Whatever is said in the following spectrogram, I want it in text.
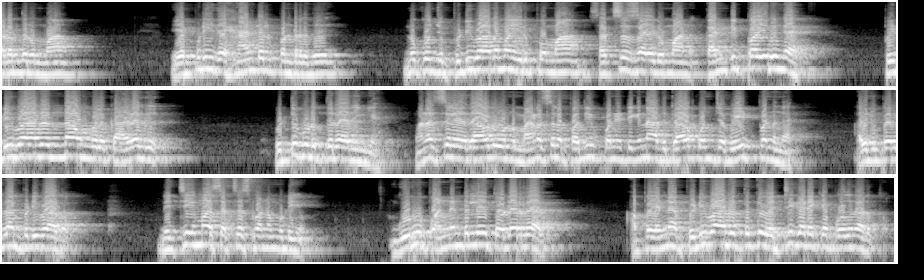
நடந்துருமா? எப்படி இதை ஹேண்டில் பண்ணுறது இன்னும் கொஞ்சம் பிடிவாதமாக இருப்போமா? சக்ஸஸ் ஆகிடுமான்னு கண்டிப்பாக இருங்க. பிடிவாதம் தான் உங்களுக்கு அழகு. விட்டு கொடுத்துடாதீங்க மனசில் ஏதாவது ஒன்று மனசில் பதிவு பண்ணிட்டீங்கன்னா அதுக்காக கொஞ்சம் வெயிட் பண்ணுங்க. அதுக்கு பேர் தான் பிடிவாதம். நிச்சயமாக சக்ஸஸ் பண்ண முடியும். குரு பன்னெண்டுலேயே தொடர்றார். அப்போ என்ன? பிடிவாதத்துக்கு வெற்றி கிடைக்க போகுதுன்னு அர்த்தம்.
